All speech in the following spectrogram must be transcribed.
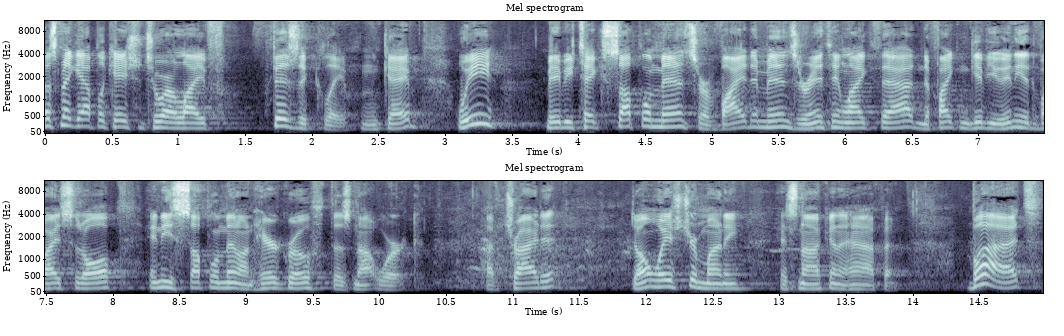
Let's make application to our life physically, okay? We maybe take supplements or vitamins or anything like that. And if I can give you any advice at all, any supplement on hair growth does not work. I've tried it. Don't waste your money, it's not going to happen. But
